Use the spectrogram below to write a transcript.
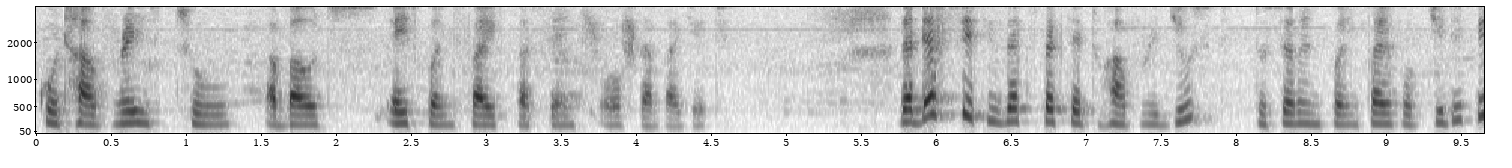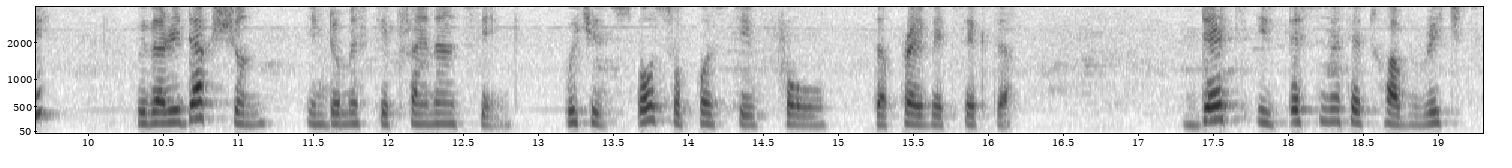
could have raised to about 8.5% of the budget. The deficit is expected to have reduced to 7.5 of GDP, with a reduction in domestic financing, which is also positive for the private sector. Debt is estimated to have reached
